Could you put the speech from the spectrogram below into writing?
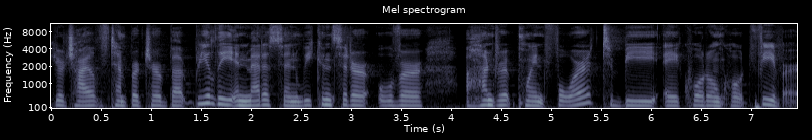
your child's temperature, but really in medicine, we consider over 100.4 to be a quote unquote fever.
